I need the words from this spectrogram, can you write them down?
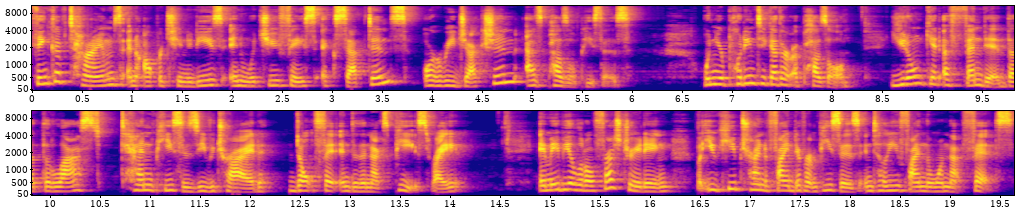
Think of times and opportunities in which you face acceptance or rejection as puzzle pieces. When you're putting together a puzzle, you don't get offended that the last 10 pieces you've tried don't fit into the next piece, right? It may be a little frustrating, but you keep trying to find different pieces until you find the one that fits.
